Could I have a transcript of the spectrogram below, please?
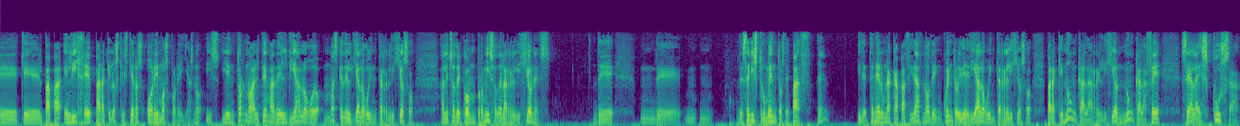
eh, que el Papa elige para que los cristianos oremos por ellas, ¿no? Y, en torno al tema del diálogo, más que del diálogo interreligioso, al hecho del compromiso de las religiones, de, de, de ser instrumentos de paz, ¿eh? y de tener una capacidad ¿no? de encuentro y de diálogo interreligioso para que nunca la religión, nunca la fe sea la excusa,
